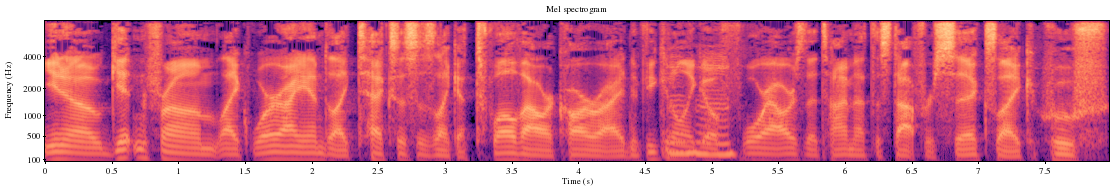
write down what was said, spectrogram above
You know, getting from like where I am to like Texas is like a 12 hour car ride, and if you can only Mm-hmm. go four hours at a time, and have to stop for six. Like, woof.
